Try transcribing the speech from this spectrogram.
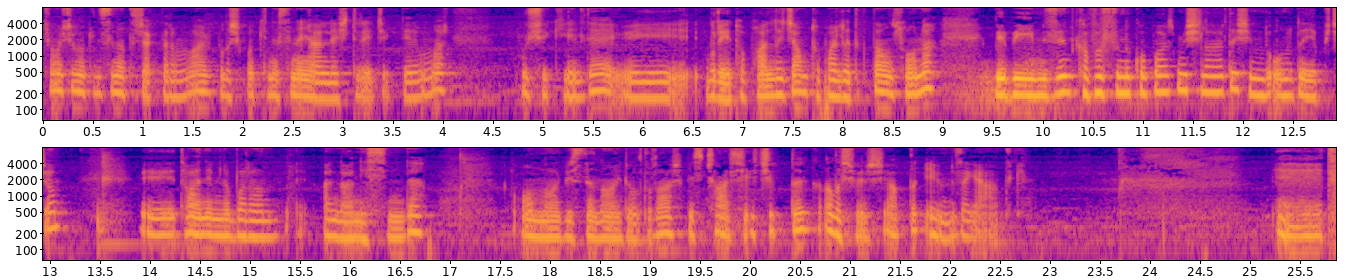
çamaşır makinesine atacaklarım var. Bulaşık makinesine yerleştireceklerim var. Bu şekilde eee, burayı toparlayacağım. Toparladıktan sonra bebeğimizin kafasını kopartmışlardı. Şimdi onu da yapacağım. Eee tanemle Baran anneannesinde. Onlar bizden ayrıldılar. Biz çarşıya çıktık, alışveriş yaptık, evimize geldik. Evet.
